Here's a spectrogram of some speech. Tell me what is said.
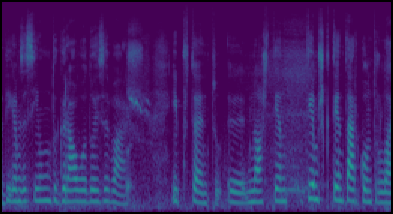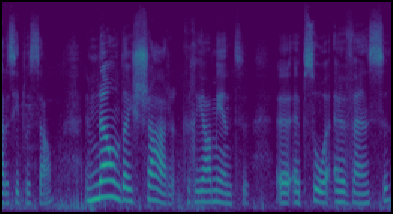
digamos assim, um degrau ou dois abaixo. E, portanto, uh, nós tem, temos que tentar controlar a situação, não deixar que realmente a pessoa avance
